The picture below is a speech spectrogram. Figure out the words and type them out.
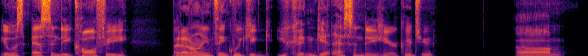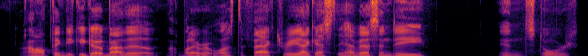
it was S and D coffee, but I don't even think we could. You couldn't get S and D here, could you? Um, I don't think you could go by the whatever it was, the factory. I guess they have S and D in stores.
